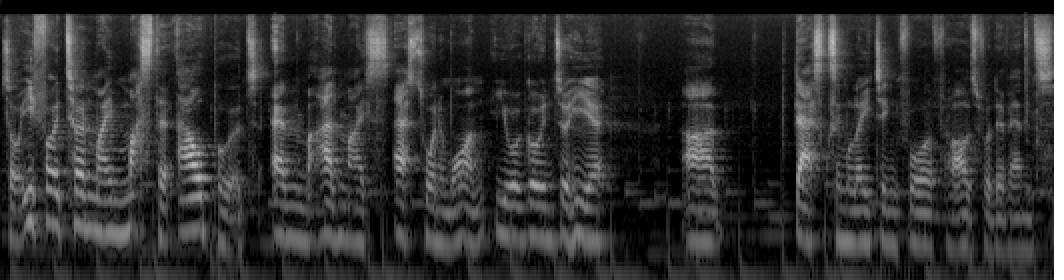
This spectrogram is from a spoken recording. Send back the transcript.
So if I turn my master output and add my S21, you are going to hear uh, desk simulating for house for the events.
